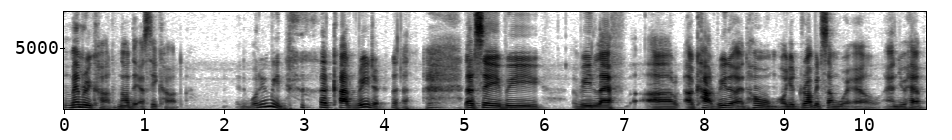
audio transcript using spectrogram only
memory card, not the SD card. What do you mean? a card reader. Let's say we we left a, a card reader at home or you drop it somewhere else and you have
